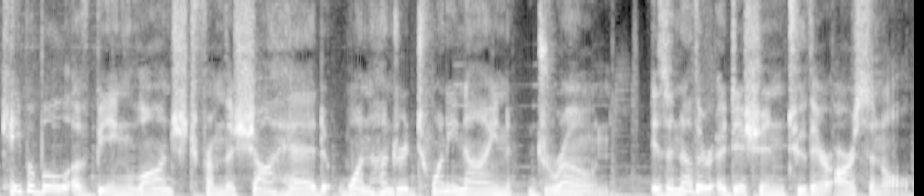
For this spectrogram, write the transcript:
capable of being launched from the Shahed 129 drone, is another addition to their arsenal.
